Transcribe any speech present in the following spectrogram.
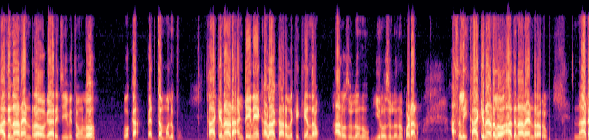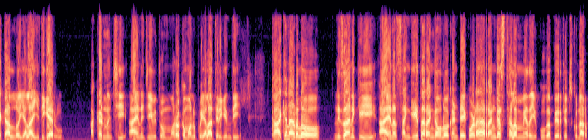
ఆదినారాయణరావు గారి జీవితంలో ఒక పెద్ద మలుపు. కాకినాడ అంటేనే కళాకారులకి కేంద్రం ఆ రోజుల్లోనూ ఈ రోజుల్లోనూ కూడాను. అసలు ఈ కాకినాడలో ఆదినారాయణరావు నాటకాల్లో ఎలా ఎదిగారు అక్కడి నుంచి ఆయన జీవితం మరొక మలుపు ఎలా తిరిగింది? కాకినాడలో నిజానికి ఆయన సంగీత రంగంలో కంటే కూడా రంగస్థలం మీద ఎక్కువగా పేరు తెచ్చుకున్నారు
